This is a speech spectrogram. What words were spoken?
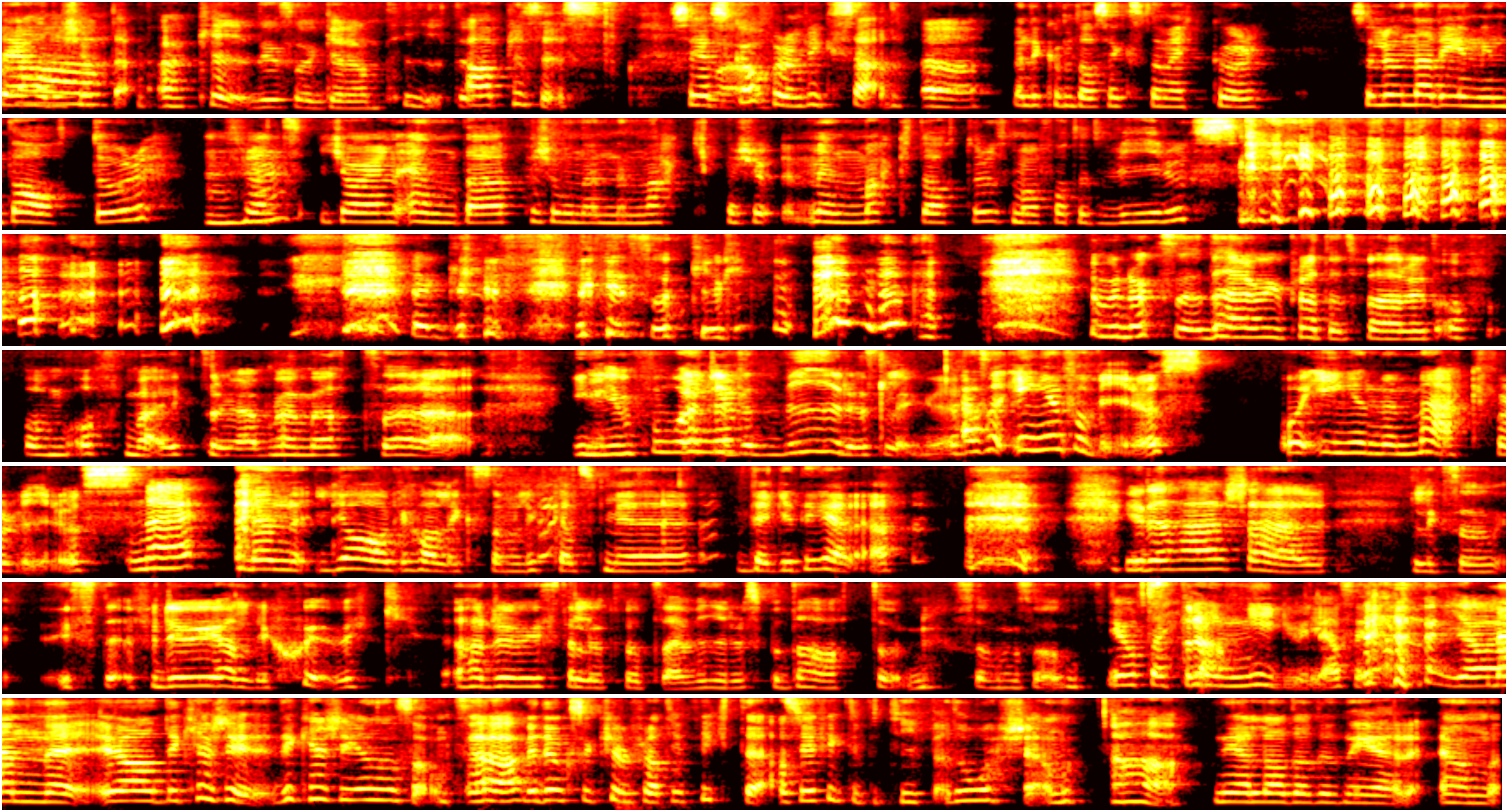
Där jag hade köpt den. Okej, det är så garanti typ. Ja, precis. Så jag ska Wow. få den fixad. Ja. Men det kommer ta 16 veckor. Så lugnade in min dator. För att jag är den enda personen med, Mac perso- med en Mac-dator som har fått ett virus. Det är så kul. men också, det här har vi pratat förut off, om off-mic tror jag, men att så här, ingen får Ingen- typ ett virus längre. Alltså ingen får virus. Och ingen med Mac får virus. Nej. Men jag har liksom lyckats med vegetera. Är det här så här, liksom, för du är ju aldrig sjuk. Har du istället fått så här virus på datorn som en sån Jag är ofta straff? hängig vill jag säga. ja. Men eh, ja, det kanske, det kanske är något sånt. Ja. Men det är också kul för att jag fick det, alltså jag fick det för typ ett år sedan. Aha. När jag laddade ner en...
